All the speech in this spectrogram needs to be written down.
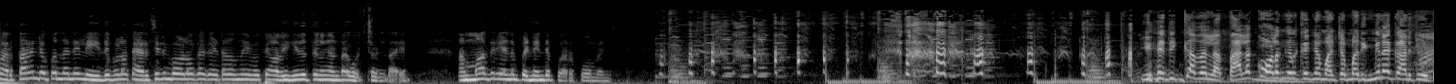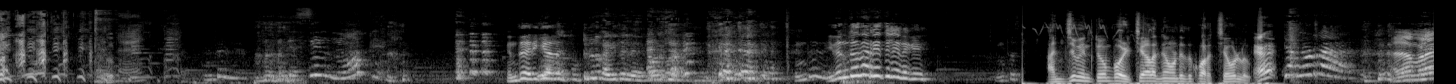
ഭർത്താവിന്റെ ഒപ്പം തന്നെ ഇതുപോലെ കരച്ചിലും ബോളോ ഒക്കെ കേട്ടതെന്ന് ഇവക്ക് അവിഹിതത്തിലും കണ്ട കൊച്ചുണ്ടായും. അമ്മാതിരിയാണ് പെണ്ണിന്റെ പെർഫോമൻസ് എനിക്കതല്ല. തലക്കോളം കയറി കഴിഞ്ഞാൽ മനുഷ്യന്മാർ ഇങ്ങനെ കാണിച്ചു വിട്ടു എന്തായിരിക്കും അത്? ഇതെന്തോന്ന് അറിയത്തില്ല എനിക്ക് അഞ്ചു മിനിറ്റ് മുമ്പ് ഒഴിച്ചു കളഞ്ഞുകൊണ്ട് ഇത് കുറച്ചേ ഉള്ളൂ. അത് നമ്മളെ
